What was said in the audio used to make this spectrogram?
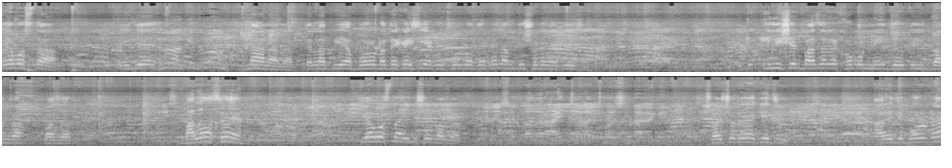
এই অবস্থা। এই যে না না না তেলাপিয়া বড়টা দেখাইছি এখন ছোটটা দেখাইলাম দুশো টাকা কেজি। একটু ইলিশের বাজারের খবর নেই যেহেতু ঈদ বাঙ্গা বাজার। ভালো আছেন কি অবস্থা ইলিশের বাজার? ছয়শো টাকা কেজি। আর এই যে বড়টা?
